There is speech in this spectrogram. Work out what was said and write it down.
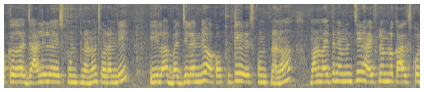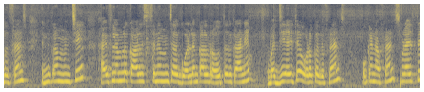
ఒక జాలీలో వేసుకుంటున్నాను. చూడండి. ఇలా బజ్జీలన్నీ ఒక్కొక్కటి వేసుకుంటున్నాను. మనమైతే నుంచి హై ఫ్లేమ్లో కాల్చకూడదు ఫ్రెండ్స్. ఎందుకంటే నుంచి హై ఫ్లేమ్లో కాలుస్తేనే నుంచి అది గోల్డెన్ కలర్ అవుతుంది కానీ బజ్జీ అయితే ఉడకదు ఫ్రెండ్స్. ఓకేనా ఫ్రెండ్స్? ఇప్పుడైతే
